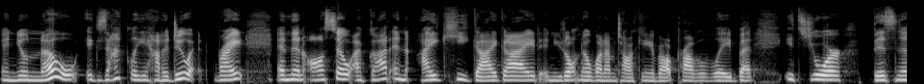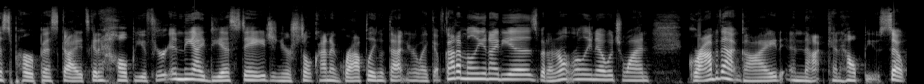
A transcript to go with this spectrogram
and you'll know exactly how to do it, right? And then also, I've got an Ikigai guide, and you don't know what I'm talking about probably, but it's your business purpose guide. It's going to help you if you're in the idea stage and you're still kind of grappling with that, and you're like, I've got a million ideas, but I don't really know which one. Grab that guide, and that can help you. So,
